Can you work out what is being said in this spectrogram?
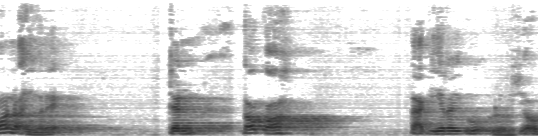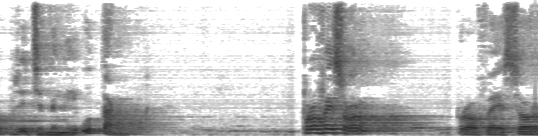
Ono iku rek. Dan tokoh tak kira iku lho siapa sih jenenge utang. Profesor Profesor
